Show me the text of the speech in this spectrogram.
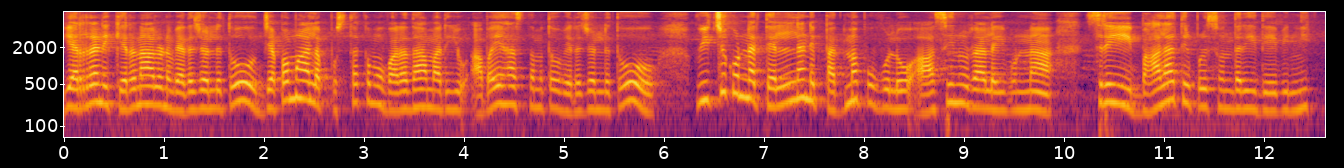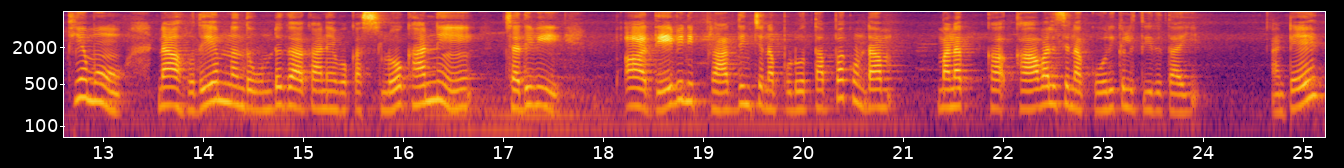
ఎర్రని కిరణాలను వెదజల్లుతూ జపమాల పుస్తకము వరద మరియు అభయహస్తముతో విరజల్లుతూ విచ్చుకున్న తెల్లని పద్మ పువ్వులో ఆసీనురాలై ఉన్న శ్రీ బాలా సుందరీదేవి దేవి నిత్యము నా హృదయం నందు ఉండుగా కానీ ఒక శ్లోకాన్ని చదివి ఆ దేవిని ప్రార్థించినప్పుడు తప్పకుండా మనకు కావలసిన కోరికలు తీరుతాయి. అంటే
